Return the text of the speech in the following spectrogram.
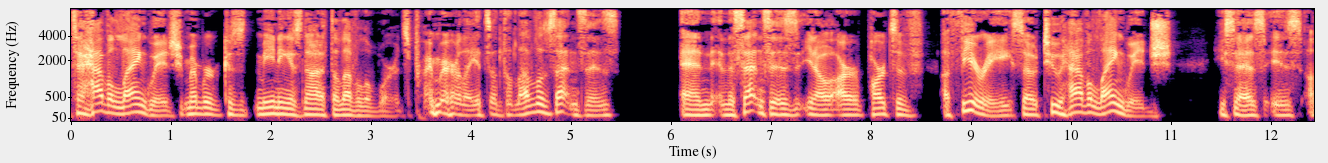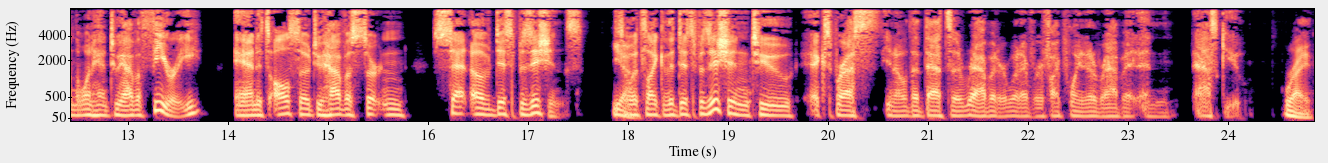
To have a language, remember, because meaning is not at the level of words primarily, it's at the level of sentences. And, and the sentences, you know, are parts of a theory. So to have a language, he says, is on the one hand to have a theory, and it's also to have a certain set of dispositions. Yeah. So it's like the disposition to express, you know, that that's a rabbit or whatever. If I point at a rabbit and ask you. Right.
